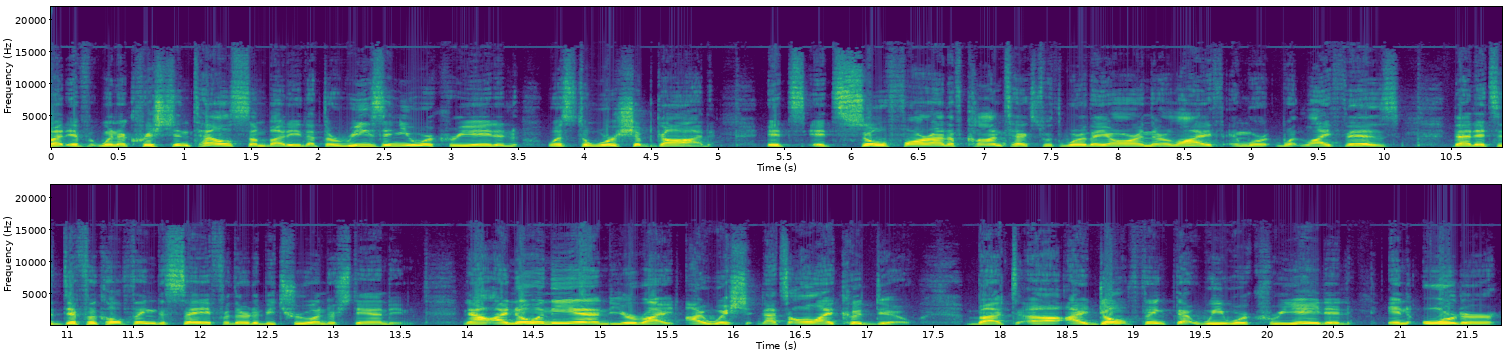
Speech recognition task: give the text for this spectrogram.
But if when a Christian tells somebody that the reason you were created was to worship God, it's it's so far out of context with where they are in their life and where, what life is that it's a difficult thing to say for there to be true understanding. Now, I know in the end you're right. I wish that's all I could do. But uh, I don't think that we were created in order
